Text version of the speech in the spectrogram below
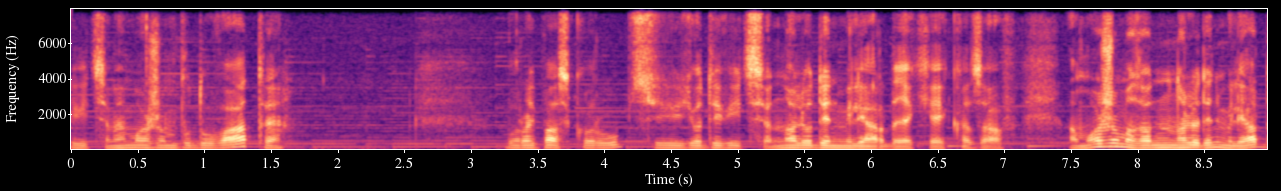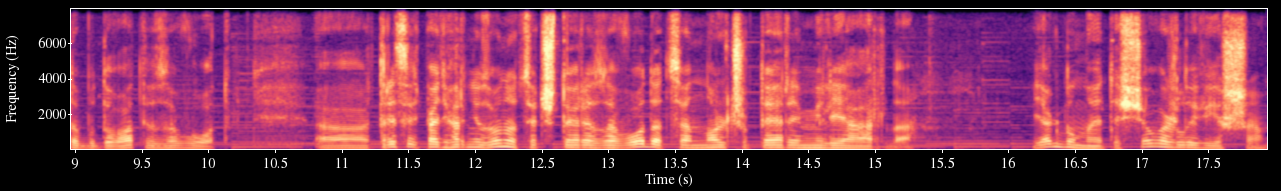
Дивіться, ми можемо будувати. Боротьба з корупцією, дивіться, 0,1 мільярда, як я й казав. А можемо за 0,1 мільярда будувати завод. Е, 35 гарнізонів це 4 завода, це 0,4 мільярда. Як думаєте, що важливіше?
